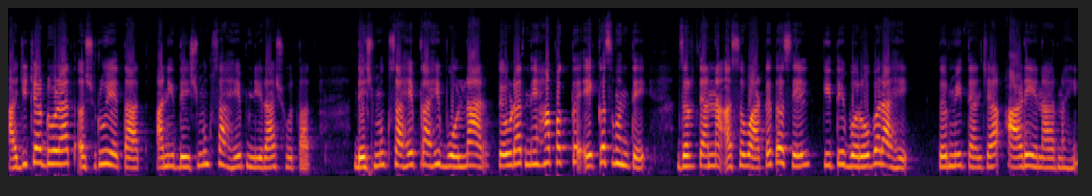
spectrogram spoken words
आजीच्या डोळ्यात अश्रू येतात आणि देशमुख साहेब निराश होतात. देशमुख साहेब काही बोलणार तेवढ्यात नेहा फक्त एकच म्हणते जर त्यांना असं वाटत असेल की ते बरोबर आहे तर मी त्यांच्या आड येणार नाही.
